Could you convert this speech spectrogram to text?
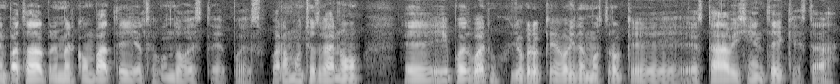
empatado al primer combate y el segundo, este, pues para muchos ganó. Eh, y pues bueno, yo creo que hoy demostró que está vigente que está,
